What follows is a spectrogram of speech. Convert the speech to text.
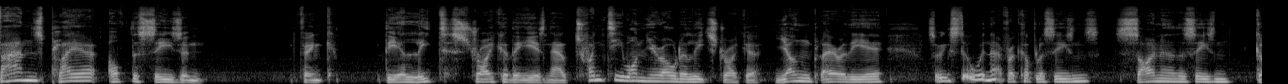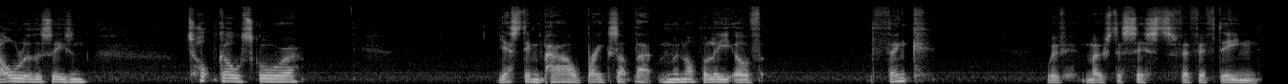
Fans Player of the Season. Fink the elite striker that he is now. 21 year old elite striker. Young Player of the Year. So he can still win that for a couple of seasons. Signing of the season. Goal of the season. Top goal scorer. Iestyn Powell breaks up that monopoly of Fink with most assists for 15.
